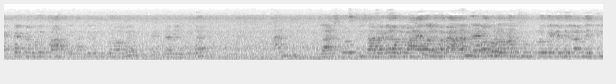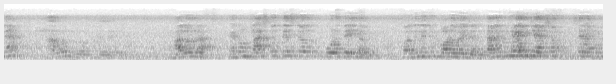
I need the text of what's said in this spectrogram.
একটা একটা করে থাক এখান থেকে দুটো হবে ভালো না এখন ক্লাস করতে হবে কদিনে বড় হয়ে যাবে তাহলে তুমি আসো সেরকম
